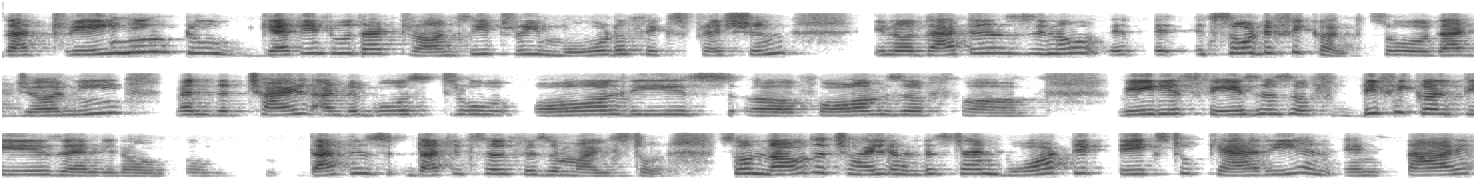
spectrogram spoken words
that training to get into that transitory mode of expression you know that is you know it, it, it's so difficult. So that journey when the child undergoes through all these uh, forms of uh, various phases of difficulties and you know um, that is that itself is a milestone. So now the child understand what it takes to carry an entire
